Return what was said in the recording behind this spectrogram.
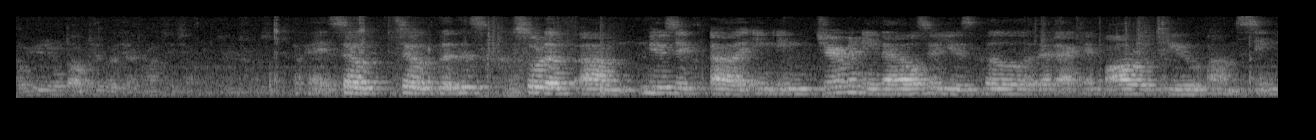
能运用到这个演唱技巧。 Okay, so so this sort of um, music uh, in in Germany that also use that I can borrow to um, sing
